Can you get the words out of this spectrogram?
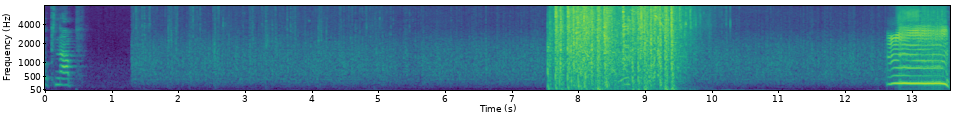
So knapp. Mmh.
